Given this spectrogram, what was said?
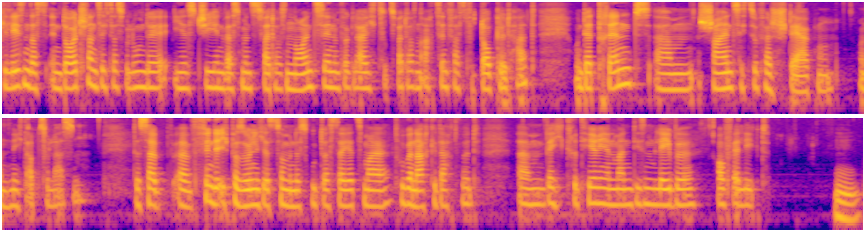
gelesen, dass in Deutschland sich das Volumen der ESG-Investments 2019 im Vergleich zu 2018 fast verdoppelt hat. Und der Trend ähm, scheint sich zu verstärken und nicht abzulassen. Deshalb äh, finde ich persönlich es zumindest gut, dass da jetzt mal drüber nachgedacht wird, ähm, welche Kriterien man diesem Label auferlegt. Hm.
